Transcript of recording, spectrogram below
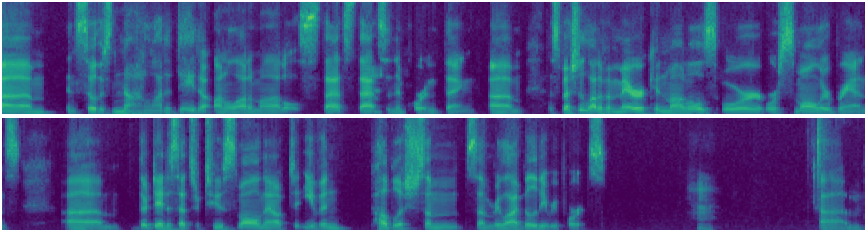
Um, and so there's not a lot of data on a lot of models. That's that's an important thing, um, especially a lot of American models or or smaller brands. Um, their data sets are too small now to even publish some some reliability reports. Hmm. Um,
